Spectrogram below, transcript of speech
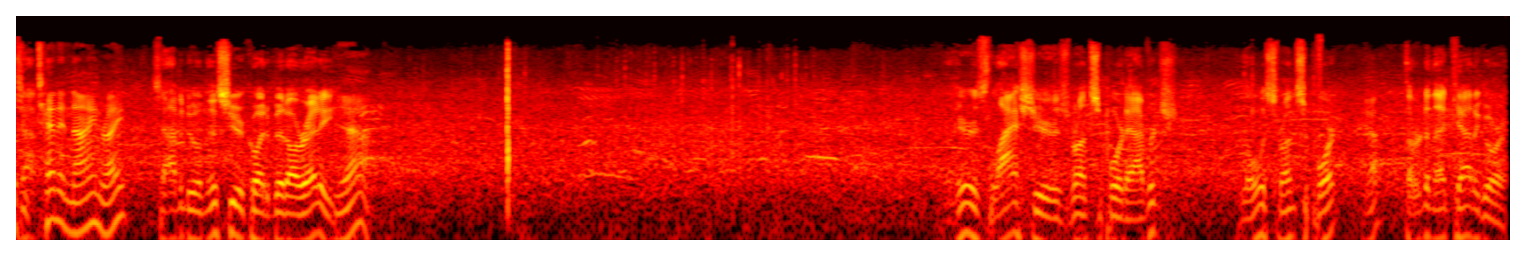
Was it 10 and 9, right? It's happened to him this year quite a bit already. Yeah. Here's last year's run support average. Lowest run support. Yep. Third in that category.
